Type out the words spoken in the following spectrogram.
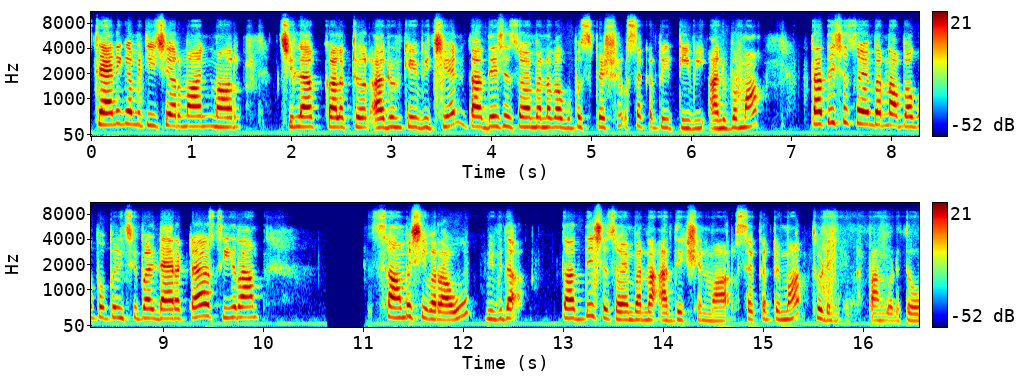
standing committee ചെയർമാൻമാർ ജില്ലാ കളക്ടർ അരുൺ കെ വിജയൻ തദ്ദേശ സ്വയംഭരണ വകുപ്പ് special secretary T V Anupama തദ്ദേശ സ്വയംഭരണ വകുപ്പ് പ്രിൻസിപ്പൽ ഡയറക്ടർ ശ്രീറാം സാംബശിവറാവു വിവിധ തദ്ദേശ സ്വയംഭരണ അധ്യക്ഷന്മാർ സെക്രട്ടറിമാർ തുടങ്ങിയവർ പങ്കെടുത്തു.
